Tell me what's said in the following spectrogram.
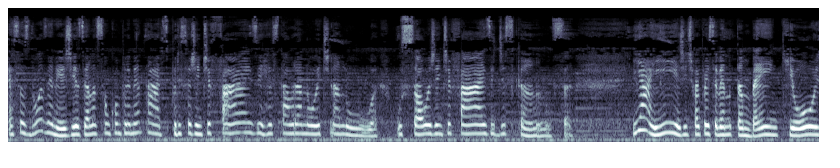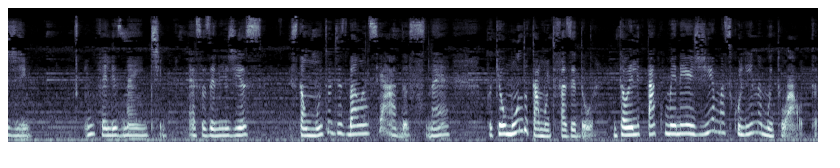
essas duas energias elas são complementares. Por isso a gente faz e restaura a noite na lua. O sol a gente faz e descansa. E aí a gente vai percebendo também que hoje, infelizmente, essas energias estão muito desbalanceadas, né? Porque o mundo está muito fazedor. Então ele tá com uma energia masculina muito alta,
